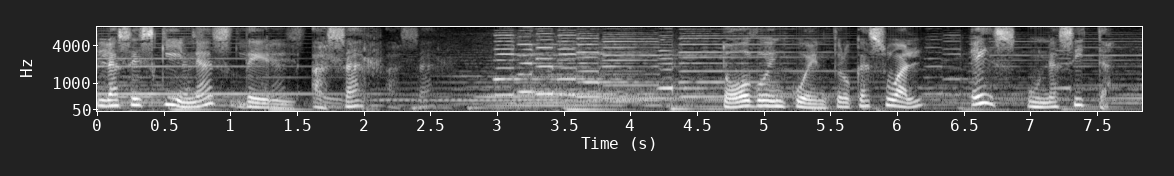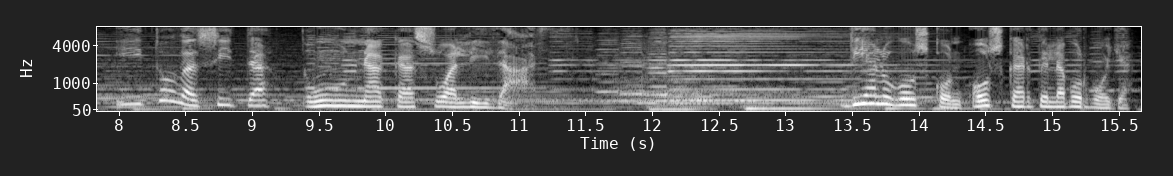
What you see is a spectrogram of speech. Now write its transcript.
Las esquinas del azar. Todo encuentro casual es una cita y toda cita una casualidad. Diálogos con Oscar de la Borbolla.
